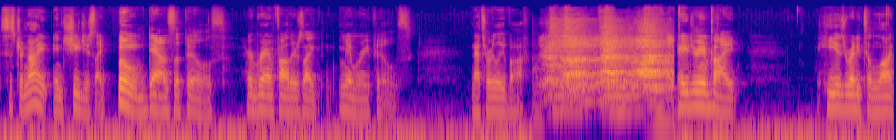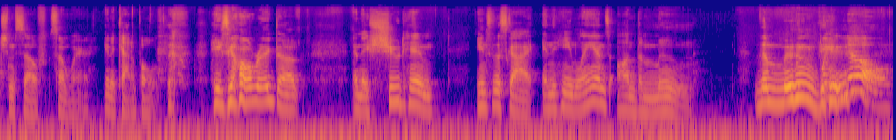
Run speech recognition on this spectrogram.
Sister Night, and she just like boom downs the pills. Her grandfather's like memory pills. And that's where we leave off. Adrian Veidt, he is ready to launch himself somewhere in a catapult. He's all rigged up, and they shoot him into the sky, and he lands on the moon. The moon, dude. Wait, no.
